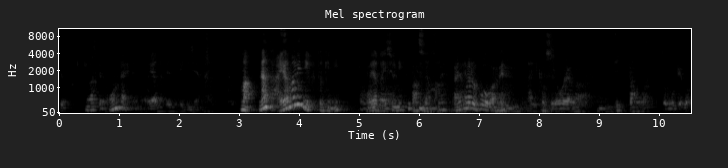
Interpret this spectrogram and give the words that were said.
よく聞きますけど、本来でも親が出るべきじゃない。まあ、なんか謝りに行くときに、親が一緒に行くっていうのはまあ謝る方はね、うんありかむし。ろ親がうん行った方がいいと思うけど。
